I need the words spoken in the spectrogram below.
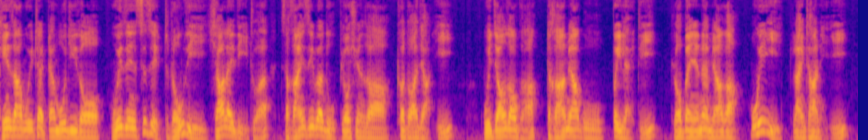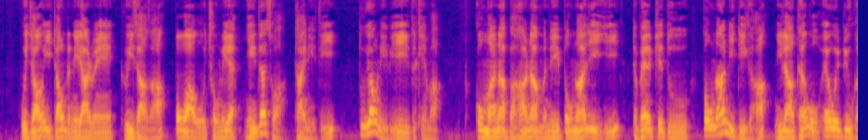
ဂင်းစာငွေထက်တန်ဖိုးကြီးသောငွေစဉ်စစ်စစ်တရုံးစီရလိုက်သည့်အတွက်သခိုင်းစည်းဘက်သို့ပျော်ရွှင်စွာထွက်သွားကြ၏ ဝေချောင်းဆောက်ကတကားများကို ပိတ်လိုက်သည်လော်ပန်ရနက်များကမွေးဤလှိုင်ထနေ၏ဝေချောင်းဤတောင်းတနေရာတွင်လူီဇာကပဝါကိုခြုံလျက်ငြိမ်သက်စွာထိုင်နေသည်သူရောက်နေပြီသခင်မကုံမာနဘာဟာနာမနေပုံနာကြီးဤတပည့်ဖြစ်သူ ပုံနာနီတီကနီလာခန်းကိုအဲဝဲပြုက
